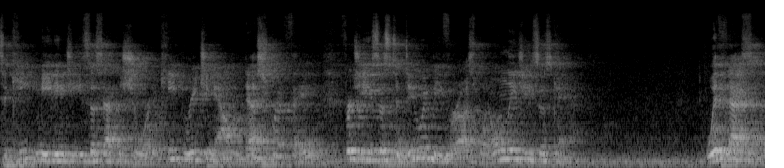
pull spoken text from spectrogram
to keep meeting Jesus at the shore, to keep reaching out in desperate faith for Jesus to do and be for us what only Jesus can. With that said,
